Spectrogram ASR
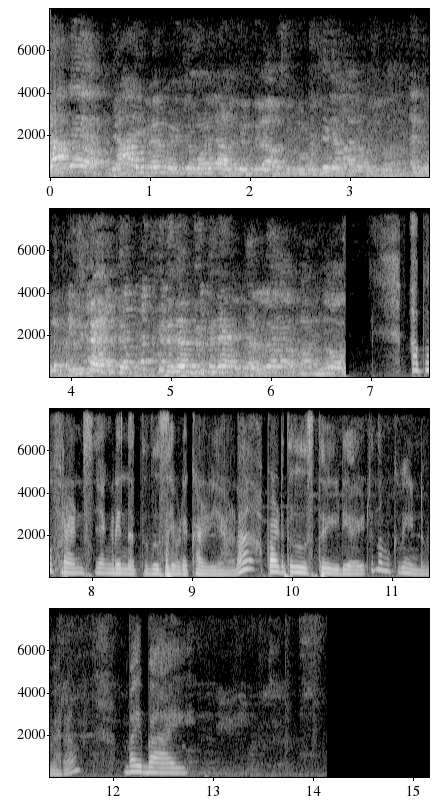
ഞാൻ അപ്പോൾ ഫ്രണ്ട്സ് ഞങ്ങളുടെ ഇന്നത്തെ ദിവസം ഇവിടെ കഴിയാണ്. അപ്പോൾ അടുത്ത ദിവസത്തെ വീഡിയോ ആയിട്ട് നമുക്ക് വീണ്ടും വരാം. Bye bye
